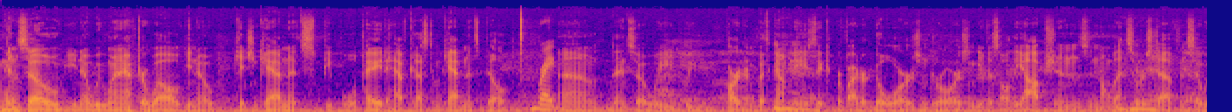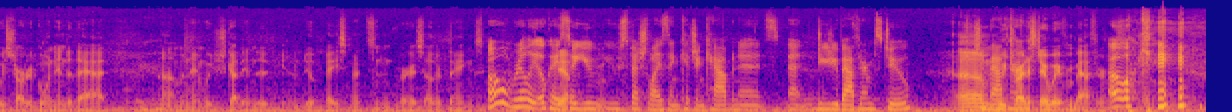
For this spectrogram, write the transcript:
Yeah. and so, you know, we went after, well, you know, kitchen cabinets, people will pay to have custom cabinets built. Right. Um, and so we, we partnered with companies that could provide our doors and drawers and give us all the options and all that sort of stuff. And so we started going into that. Um, and then we just got into, you know, doing basements and various other things. Oh, really? Okay, Yeah. so you you specialize in kitchen cabinets. And do you do bathrooms too? Um, we try to stay away from bathrooms. Oh, okay.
